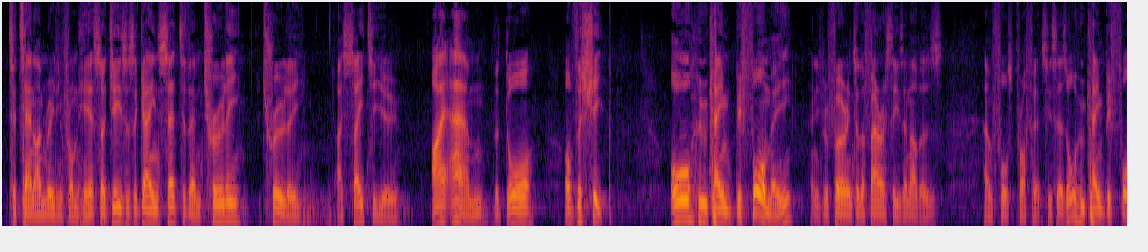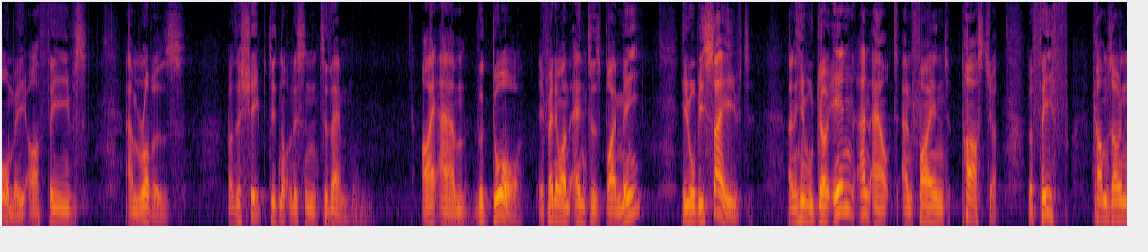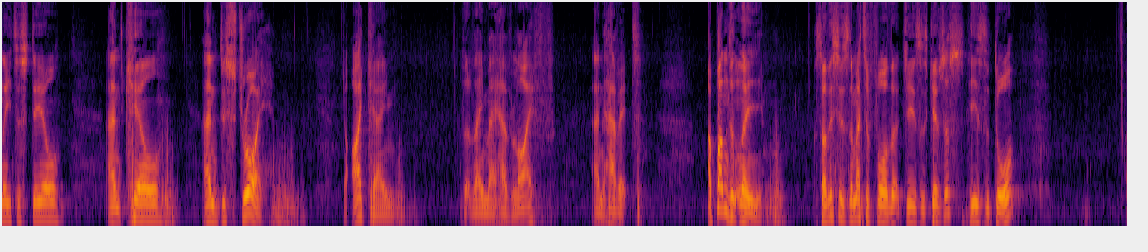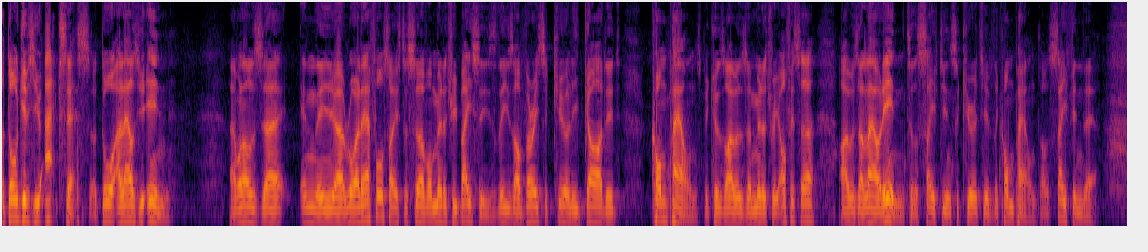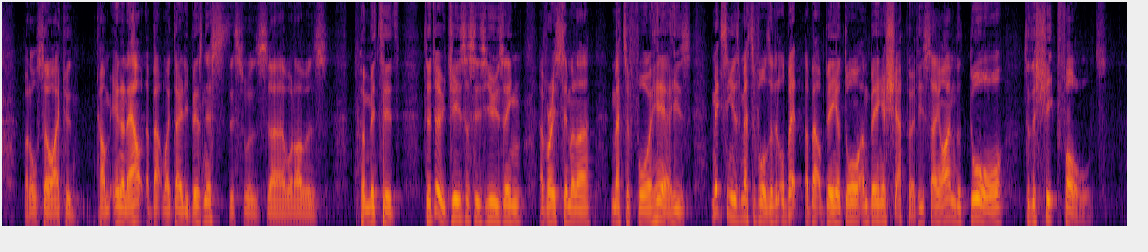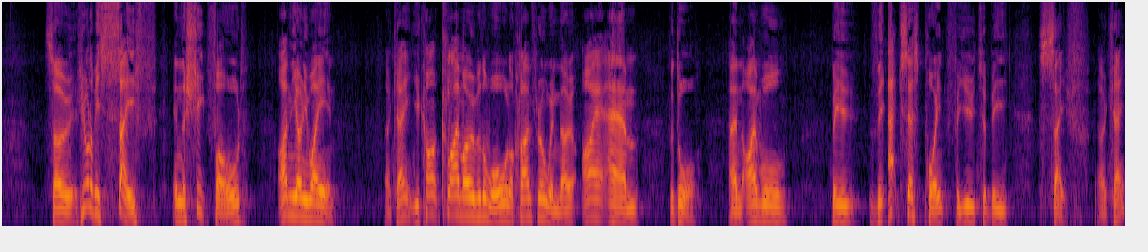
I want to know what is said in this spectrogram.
to 10, I'm reading from here. So Jesus again said to them, Truly, truly, I say to you, I am the door of the sheep. All who came before me, and he's referring to the Pharisees and others, and false prophets, he says, All who came before me are thieves and robbers, but the sheep did not listen to them. I am the door. If anyone enters by me, he will be saved, and he will go in and out and find pasture. The thief comes only to steal and kill and destroy. I came that they may have life and have it abundantly. So, this is the metaphor that Jesus gives us. He's the door. A door gives you access, a door allows you in. And when I was uh, in the uh, Royal Air Force, I used to serve on military bases. These are very securely guarded compounds. Because I was a military officer, I was allowed in to the safety and security of the compound. I was safe in there. But also, I could come in and out about my daily business. This was uh, what I was permitted to do. Jesus is using a very similar metaphor here. He's mixing his metaphors a little bit about being a door and being a shepherd. He's saying, I'm the door to the sheepfold. So if you want to be safe in the sheepfold, I'm the only way in. Okay? You can't climb over the wall or climb through a window. I am the door. And I will be the access point for you to be safe. Okay?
